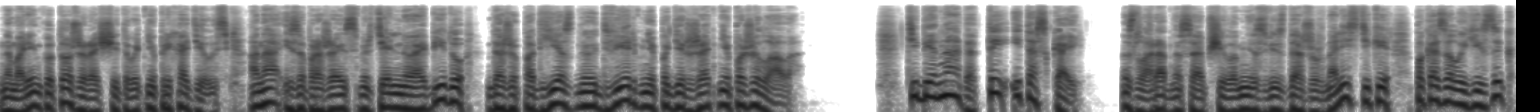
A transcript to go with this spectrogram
На Маринку тоже рассчитывать не приходилось. Она, изображая смертельную обиду, даже подъездную дверь мне подержать не пожелала. «Тебе надо, ты и таскай», Злорадно сообщила мне звезда журналистики, показала язык,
